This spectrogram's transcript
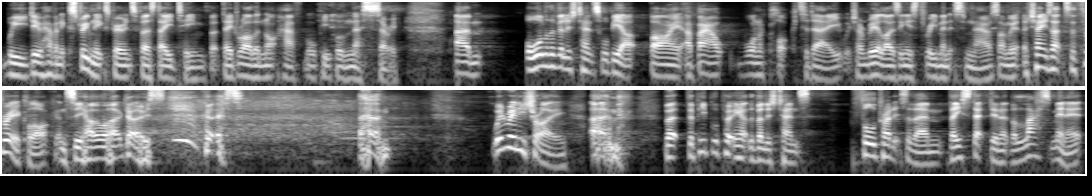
we do have an extremely experienced first aid team, but they'd rather not have more people than necessary. Um, all of the village tents will be up by about one o'clock today, which I'm realizing is three minutes from now. So I'm going to change that to three o'clock and see how that goes. Um, we're really trying. Um, but the people putting up the village tents full credit to them. They stepped in at the last minute.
